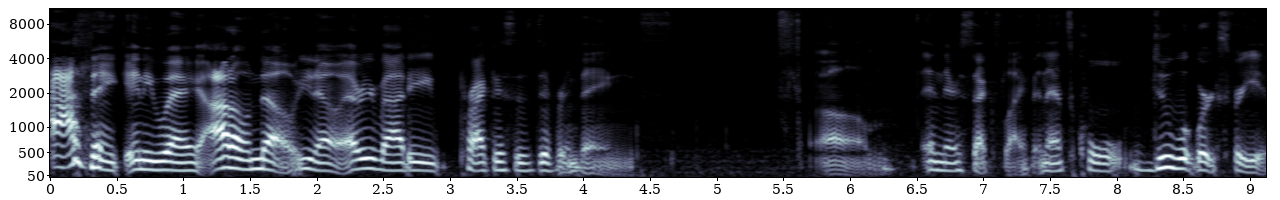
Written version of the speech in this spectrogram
I think, anyway. I don't know. You know, everybody practices different things um, in their sex life, and that's cool. Do what works for you.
